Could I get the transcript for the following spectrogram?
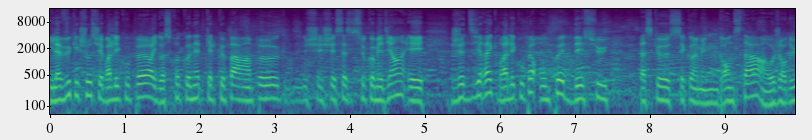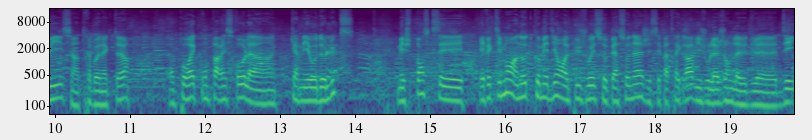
il a vu quelque chose chez Bradley Cooper. Il doit se reconnaître quelque part un peu chez, chez ce, ce comédien. Et je dirais que Bradley Cooper, on peut être déçu parce que c'est quand même une grande star. Aujourd'hui, c'est un très bon acteur. On pourrait comparer ce rôle à un caméo de luxe. Mais je pense que c'est effectivement un autre comédien aurait pu jouer ce personnage et c'est pas très grave. Il joue l'agent de la, de la DI,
